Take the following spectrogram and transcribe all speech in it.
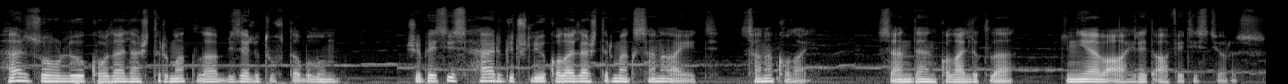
her zorluğu kolaylaştırmakla bize lütufta bulun. Şüphesiz her güçlüğü kolaylaştırmak sana ait, sana kolay. Senden kolaylıkla dünya ve ahiret afiyeti istiyoruz.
